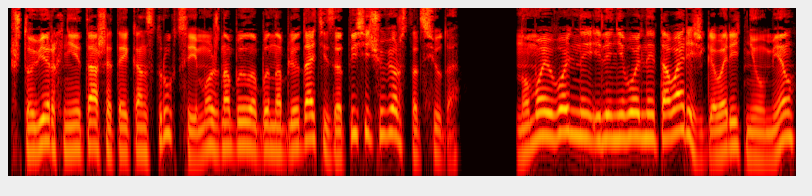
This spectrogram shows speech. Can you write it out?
что верхний этаж этой конструкции можно было бы наблюдать и за тысячу верст отсюда. Но мой вольный или невольный товарищ говорить не умел,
